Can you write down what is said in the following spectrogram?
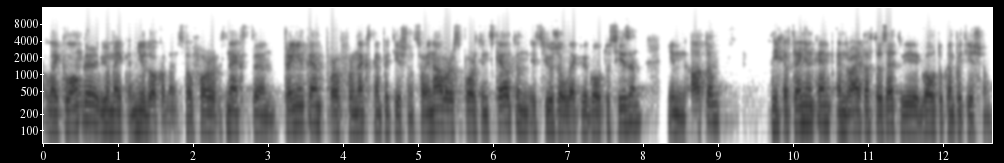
like longer you make a new document. So for next um, training camp or for next competition. So in our sport in skeleton it's usual like we go to season in autumn. We have training camp and right after that we go to competition.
